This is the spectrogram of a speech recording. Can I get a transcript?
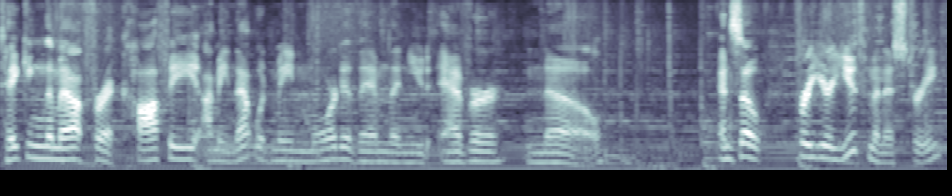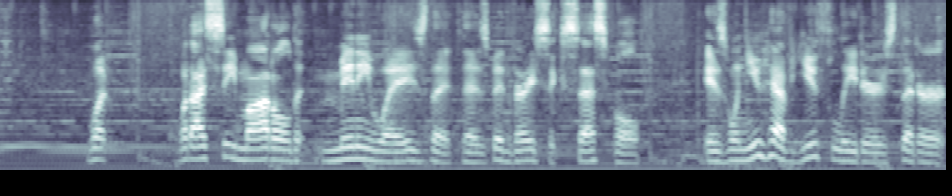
taking them out for a coffee, I mean, that would mean more to them than you'd ever know. And so, for your youth ministry, what what I see modeled many ways that, that has been very successful is when you have youth leaders that are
